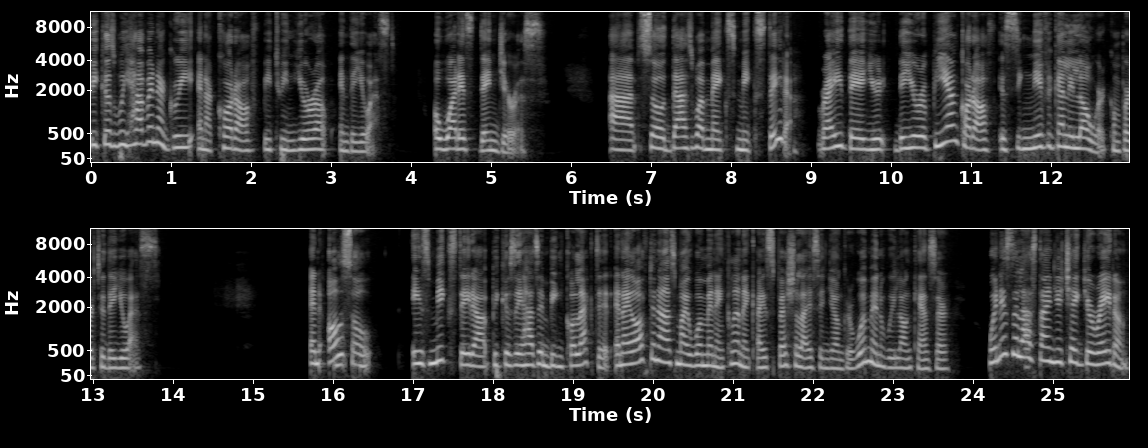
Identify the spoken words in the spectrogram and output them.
Because we haven't agreed on a cutoff between Europe and the US or what is dangerous. Uh, so that's what makes mixed data, right? The, the European cutoff is significantly lower compared to the US. And also, it's mixed data because it hasn't been collected. And I often ask my women in clinic, I specialize in younger women with lung cancer, when is the last time you checked your radon?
